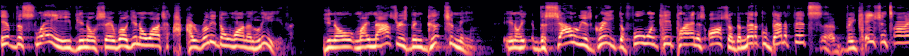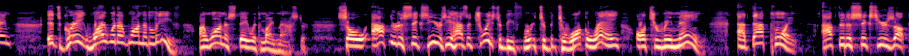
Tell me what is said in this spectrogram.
if the slave, you know, say, well, you know what, I really don't want to leave. You know, my master has been good to me. You know, the salary is great. The 401k plan is awesome. The medical benefits, uh, vacation time, it's great. Why would I want to leave? I want to stay with my master. So after the six years, he has a choice to be free, to, to walk away or to remain. At that point, after the six years up,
